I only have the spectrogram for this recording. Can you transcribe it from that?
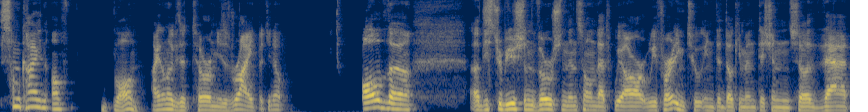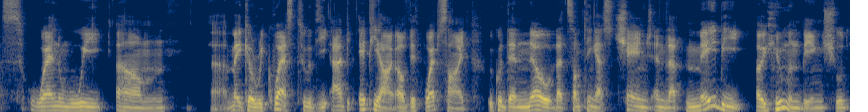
some kind of bomb. I don't know if the term is right, but you know, all the uh, distribution version and so on that we are referring to in the documentation. So that when we um, uh, make a request to the API of this website, we could then know that something has changed and that maybe a human being should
